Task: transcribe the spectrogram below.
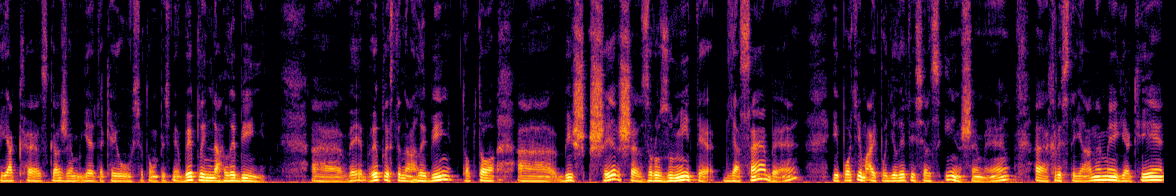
як е, скажемо, є таке у Святому Письмі, виплинь на глибінь. Е, виплисти на глибінь, тобто е, більш ширше зрозуміти для себе і потім ай поділитися з іншими е, християнами, які.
